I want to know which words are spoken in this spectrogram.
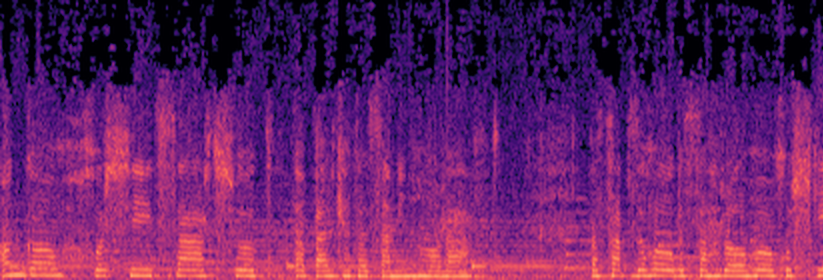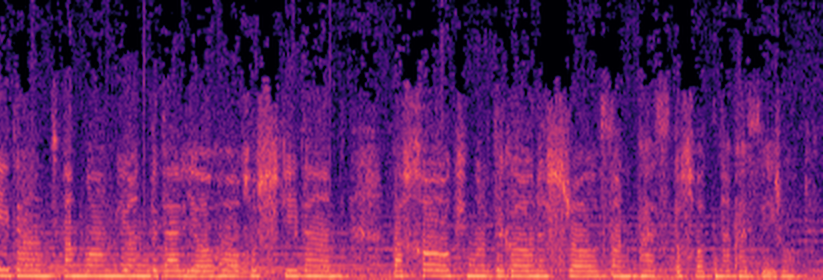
آنگاه خورشید سرد شد و برکت از زمین ها رفت و سبزه ها به صحراها خشکیدند و ماهیان به دریاها خشکیدند و خاک مردگانش را زان پس به خود نپذیرفت.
